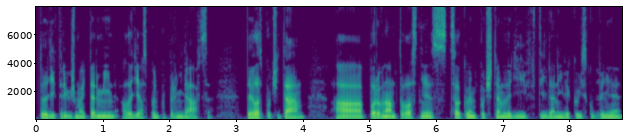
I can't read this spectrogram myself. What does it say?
ty lidi, kteří už mají termín a lidi aspoň po první dávce. Tyhle spočítám a porovnám to vlastně s celkovým počtem lidí v té dané věkové skupině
